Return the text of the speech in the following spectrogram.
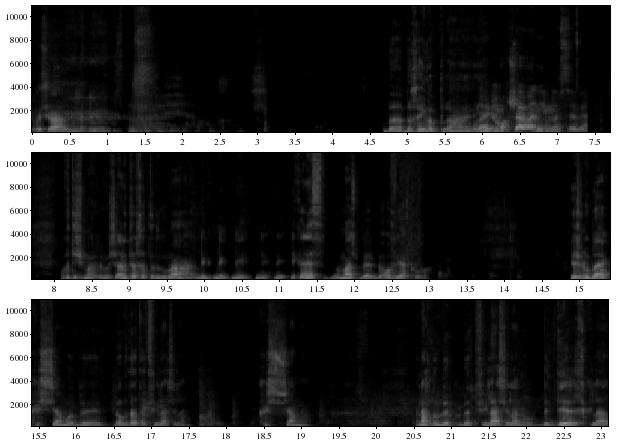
למשל, בחיים אולי גם עכשיו אני מנסה ל... אבל תשמע, למשל אני אתן לך את הדוגמה, ניכנס ממש בעובי הקורה. יש לנו בעיה קשה מאוד בעבודת התפילה שלנו. קשה מאוד. אנחנו בתפילה שלנו, בדרך כלל,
